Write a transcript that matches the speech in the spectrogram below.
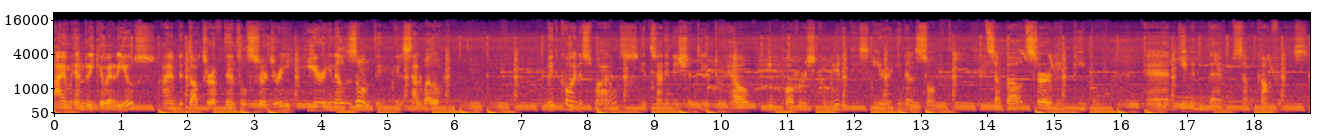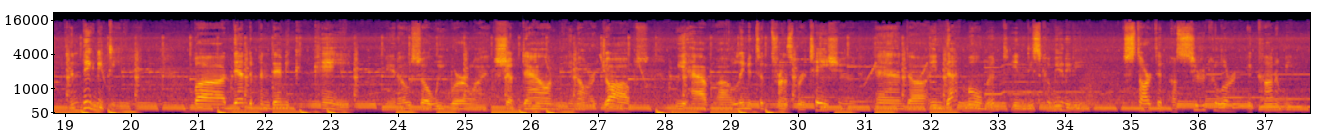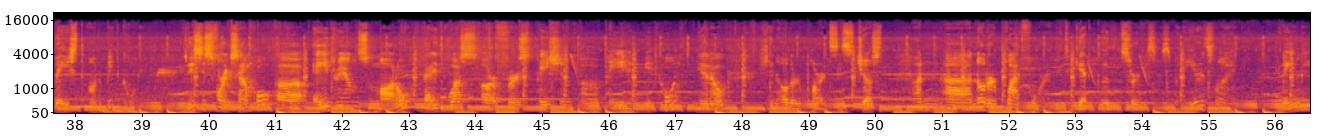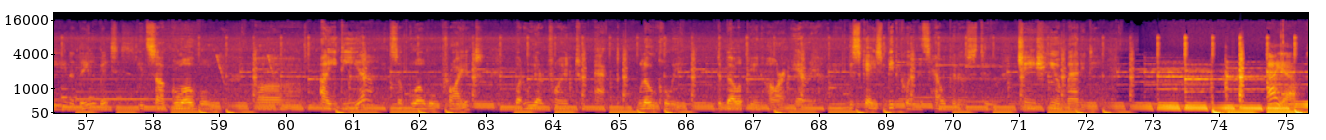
I am Enrique Berrios. I am the doctor of dental surgery here in El Zonte, El Salvador. Bitcoin Smiles, it's an initiative to help impoverished communities here in El Zonte. It's about serving people and giving them some confidence and dignity. But then the pandemic came, you know, so we were like shut down in our jobs. We have uh, limited transportation, and uh, in that moment, in this community, started a circular economy based on Bitcoin. This is, for example, uh, Adrian's model that it was our first patient uh, paid in Bitcoin. You know, in other parts, it's just an, uh, another platform to get goods and services. But here, it's like mainly in a daily basis. It's a global uh, idea. It's a global project but we are trying to act locally, developing our area. In this case, Bitcoin is helping us to change humanity. I am.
